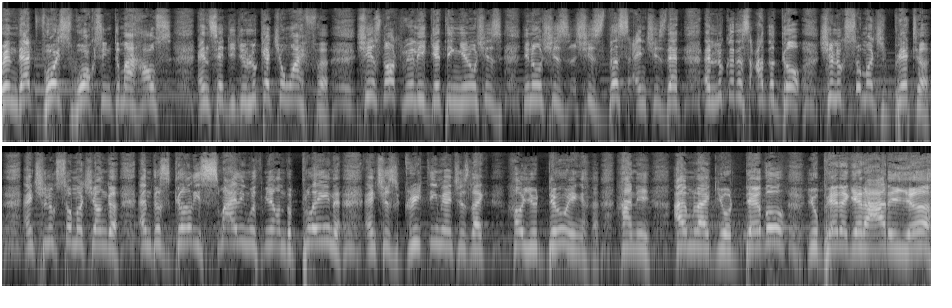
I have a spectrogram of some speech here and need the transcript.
When that voice walks into my house and said, "Did you look at your wife? Uh, she's not really getting, you know, she's, you know, she's she's this and she's that. And look at this other girl. She looks so much better and she looks so much younger. And this girl is smiling with me on the plane and she's greeting me and she's like, "How you doing, honey?" I'm like, "You devil, you better get out of here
